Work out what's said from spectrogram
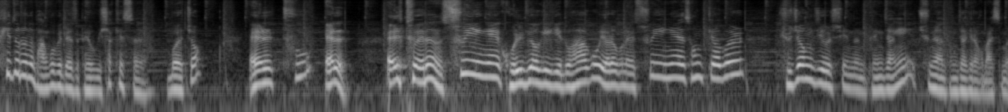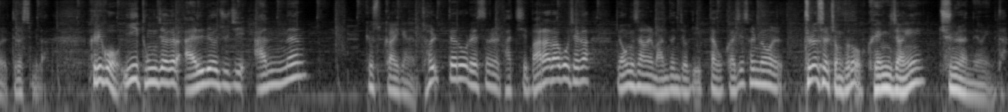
휘두르는 방법에 대해서 배우기 시작했어요. 뭐였죠? L2L. L2L은 스윙의 골격이기도 하고 여러분의 스윙의 성격을 규정 지을 수 있는 굉장히 중요한 동작이라고 말씀을 드렸습니다. 그리고 이 동작을 알려주지 않는 교습가에게는 절대로 레슨을 받지 말아라고 제가 영상을 만든 적이 있다고까지 설명을 드렸을 정도로 굉장히 중요한 내용입니다.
